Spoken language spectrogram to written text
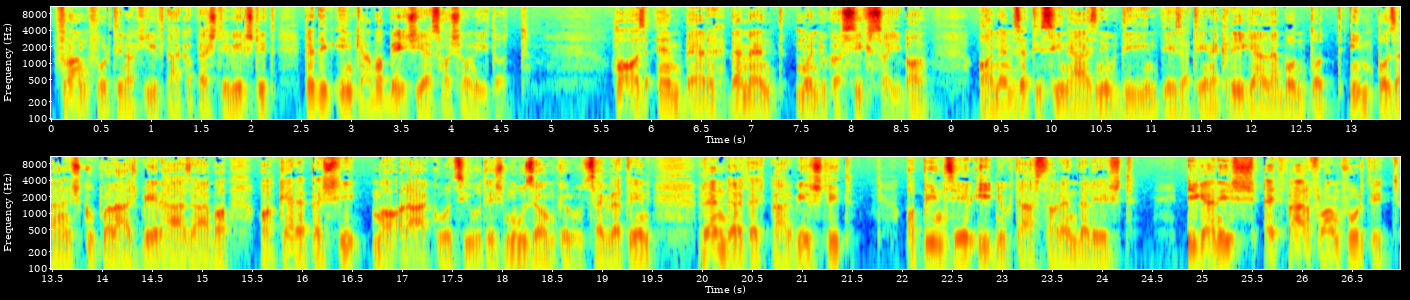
Frankfurtinak hívták a pesti virslit, pedig inkább a bécsihez hasonlított. Ha az ember bement mondjuk a szikszaiba, a Nemzeti Színház nyugdíjintézetének régen lebontott, impozáns, kupolás bérházába, a Kerepesi, ma Rákóczi út és Múzeum körút szegletén rendelt egy pár virslit, a pincér így nyugtázta a rendelést, igenis, egy pár Frankfurt itt.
